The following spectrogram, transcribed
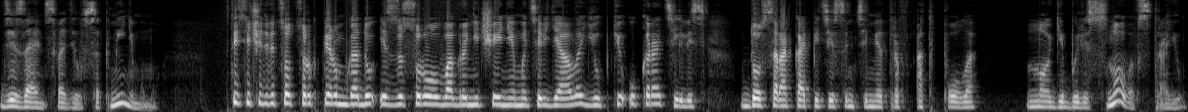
Дизайн сводился к минимуму. В 1941 году из-за сурового ограничения материала юбки укоротились до 45 сантиметров от пола. Ноги были снова в строю.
